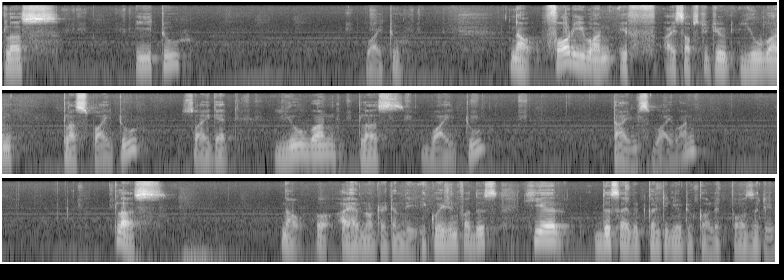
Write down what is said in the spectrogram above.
plus E 2 y 2. Now, for E 1 if I substitute u 1 plus y 2. So, I get u 1 plus y 2 times y 1 plus now, oh, I have not written the equation for this. Here this I would continue to call it positive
